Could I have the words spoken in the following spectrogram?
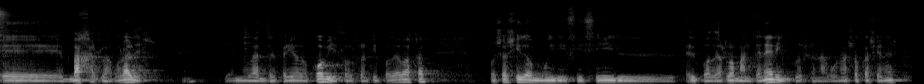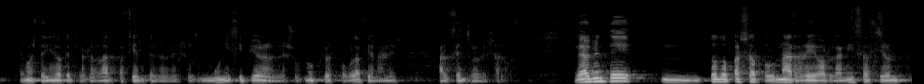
eh, bajas laborales, ¿eh? bien durante el periodo COVID o otro tipo de bajas, pues ha sido muy difícil el poderlo mantener. Incluso en algunas ocasiones hemos tenido que trasladar pacientes desde sus municipios, desde sus núcleos poblacionales al centro de salud. Realmente mm, todo pasa por una reorganización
